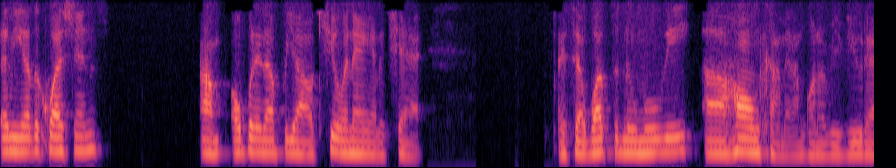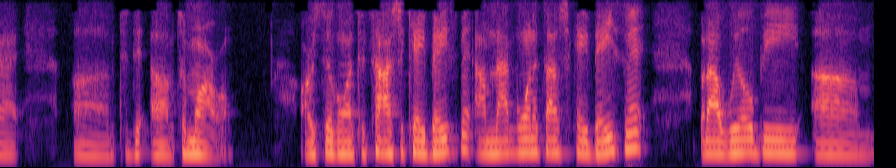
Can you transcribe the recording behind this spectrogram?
any other questions? I'm opening up for y'all Q&A in the chat. They said, what's the new movie? Uh, Homecoming. I'm going to review that uh, uh, tomorrow. Are still going to Tasha K basement? I'm not going to Tasha K basement, but I will be um,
